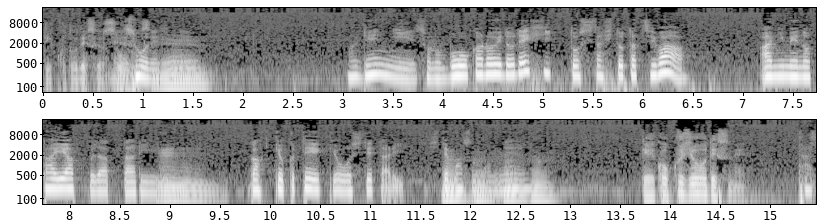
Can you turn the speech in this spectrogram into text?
ていうことですよね。そうですね。まあ、現にそのボーカロイドでヒットした人たちはアニメのタイアップだったり、うん。楽曲提供をしてたりしてますもんね、下克上ですね。確か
